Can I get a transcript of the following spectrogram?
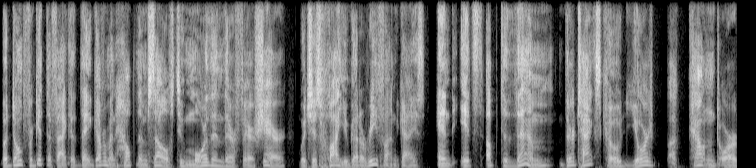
But don't forget the fact that the government helped themselves to more than their fair share, which is why you got a refund, guys. And it's up to them, their tax code, your accountant or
